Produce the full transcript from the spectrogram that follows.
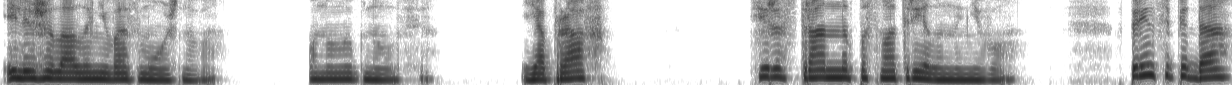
или желало невозможного». Он улыбнулся. «Я прав?» Тира странно посмотрела на него. «В принципе, да.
